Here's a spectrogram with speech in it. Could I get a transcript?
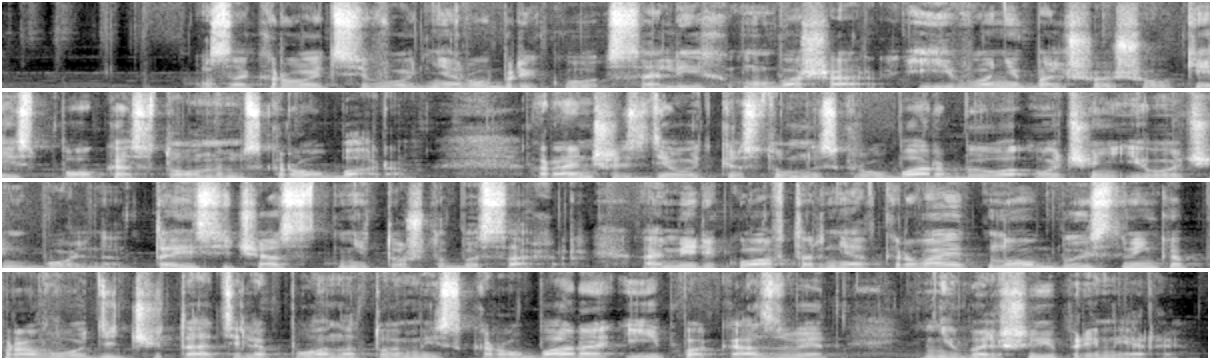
закроет сегодня рубрику Салих Мубашар и его небольшой шоу-кейс по кастомным скроллбарам. Раньше сделать кастомный скроллбар было очень и очень больно, да и сейчас не то чтобы сахар. Америку автор не открывает, но быстренько проводит читателя по анатомии скроллбара и показывает небольшие примеры.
